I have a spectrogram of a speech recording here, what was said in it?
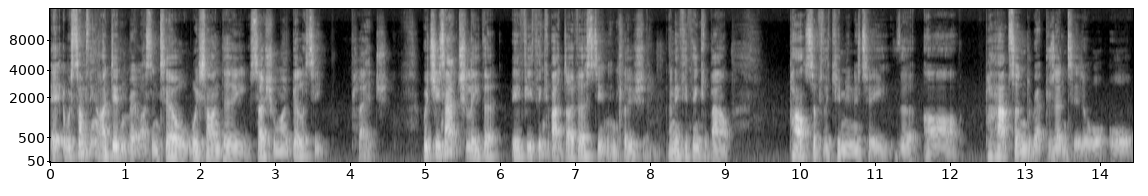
it was something I didn't realise until we signed the social mobility pledge, which is actually that if you think about diversity and inclusion, and if you think about parts of the community that are perhaps underrepresented or, or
